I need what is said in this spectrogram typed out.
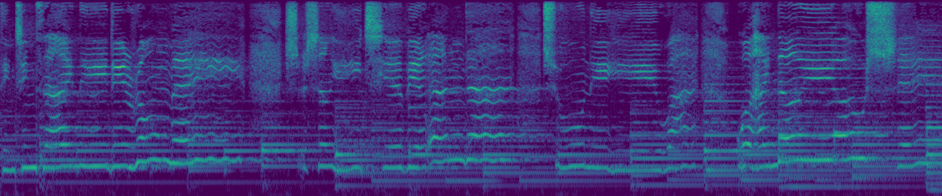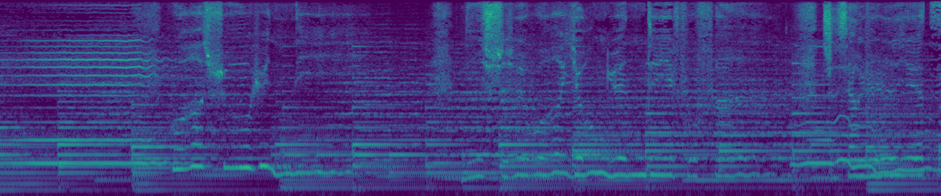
定睛在你的容美，世上一切变黯淡，除你以外，我还能有谁？我属于你，你是我永远的福分，想日夜在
